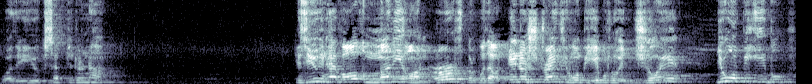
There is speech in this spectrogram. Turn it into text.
whether you accept it or not. Because you can have all the money on earth, but without inner strength, you won't be able to enjoy it. You won't be able,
